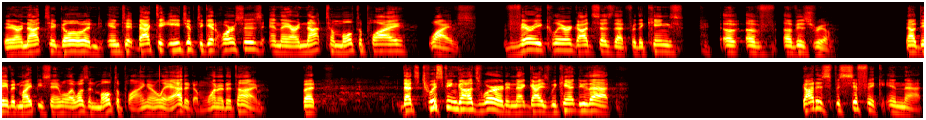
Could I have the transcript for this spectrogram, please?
they are not to go and into, back to Egypt to get horses, and they are not to multiply wives. Very clear, God says that for the kings of, of, of Israel. Now, David might be saying, Well, I wasn't multiplying, I only added them one at a time. But that's twisting God's word, and that, guys, we can't do that. God is specific in that.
